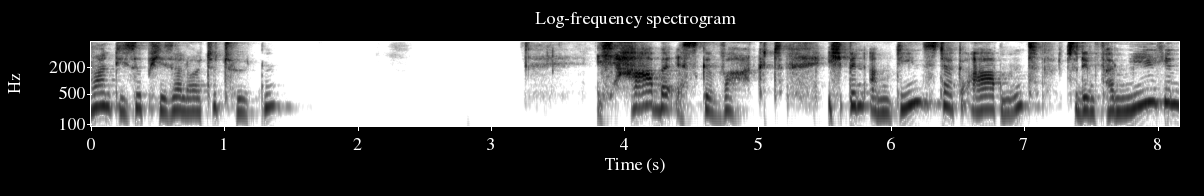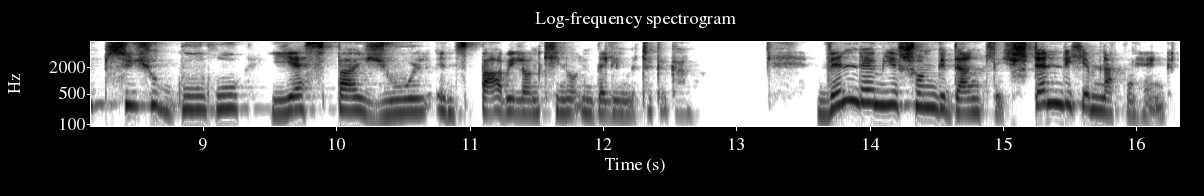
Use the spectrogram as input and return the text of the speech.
Kann man diese Pisa-Leute töten? Ich habe es gewagt. Ich bin am Dienstagabend zu dem Familienpsychoguru Jesper Juhl ins Babylon-Kino in Berlin-Mitte gegangen. Wenn der mir schon gedanklich ständig im Nacken hängt,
